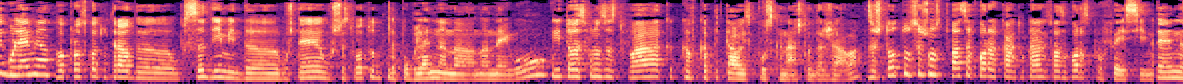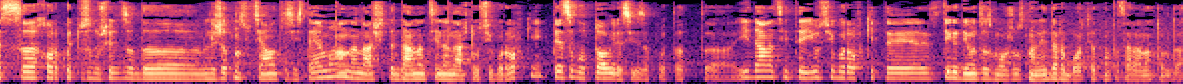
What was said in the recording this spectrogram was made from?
е големият въпрос, който трябва да обсъдим и да въобще обществото да погледне на, на него и то е свързан с това какъв капитал изпуска нашата държава. Защото всъщност това са хора, както казах, това са хора с професии. Те не са хора, които са дошли за да лежат на социалната система, на нашите данъци, на нашите осигуровки. Те са готови да си заплатят и данъците, и осигуровките, стига да имат възможност нали, да работят на пазара на труда.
